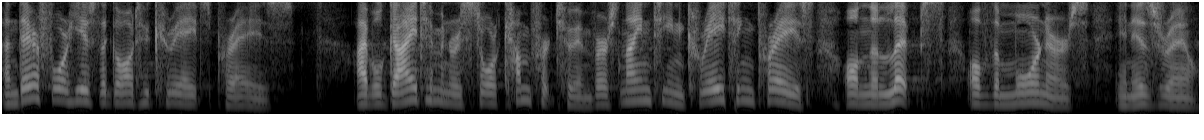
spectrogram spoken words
And therefore, He is the God who creates praise. I will guide him and restore comfort to him. Verse 19, creating praise on the lips of the mourners in Israel.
